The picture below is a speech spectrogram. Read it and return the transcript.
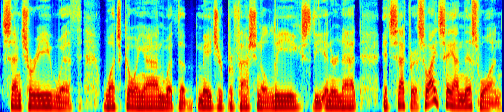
century with what's going on with the major professional leagues, the internet, etc. So I'd say on this one,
